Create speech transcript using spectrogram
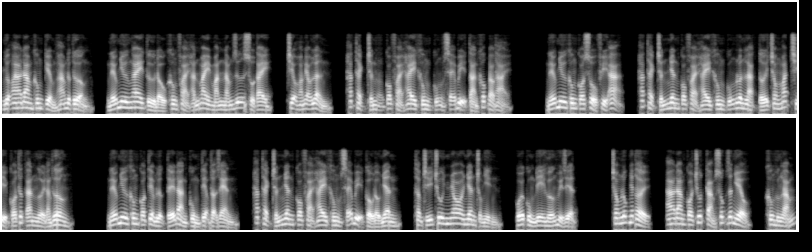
nhượng adam không kiểm hãm được tưởng, nếu như ngay từ đầu không phải hắn may mắn nắm giữ sổ tay, triệu hắn éo lần, hát thạch trấn có phải hay không cũng sẽ bị tàn khốc đào thải. Nếu như không có sổ phỉ ạ hát thạch trấn nhân có phải hay không cũng luân lạc tới trong mắt chỉ có thức ăn người đáng thương. Nếu như không có tiềm lực tế đàn cùng tiệm thợ rèn, hát thạch trấn nhân có phải hay không sẽ bị cầu đầu nhân, thậm chí chu nho nhân trộm nhìn, cuối cùng đi hướng hủy diệt. Trong lúc nhất thời, adam có chút cảm xúc rất nhiều, không hứng lắm,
